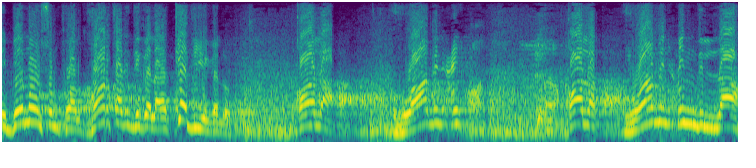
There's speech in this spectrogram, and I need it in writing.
এই বেমৌসুম ফল, ঘর চারিদিকে লাগা, কে দিয়ে গেল? কলা হুয়ামিন কলাক হুয়ামিন ইন্দিল্লাহ।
